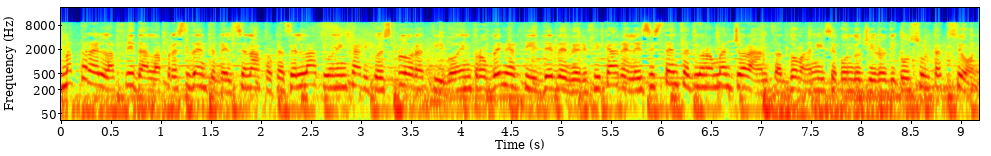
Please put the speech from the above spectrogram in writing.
Mattarella affida alla Presidente del Senato Casellati un incarico esplorativo. Entro venerdì deve verificare l'esistenza di una maggioranza, domani secondo giro di consultazioni.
